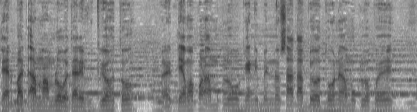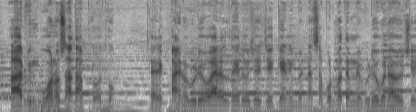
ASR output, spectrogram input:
ત્યારબાદ આ મામલો વધારે વિગડ્યો હતો અને તેમાં પણ અમુક લોકો ગેનીબેનનો સાથ આપ્યો હતો અને અમુક લોકોએ અરવિંદ ભુવાનો સાથ આપ્યો હતો. ત્યારે એક ભાઈનો વીડિયો વાયરલ થઈ રહ્યો છે, જે ગેનીબેનના સપોર્ટમાં તેમને વીડિયો બનાવ્યો છે.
